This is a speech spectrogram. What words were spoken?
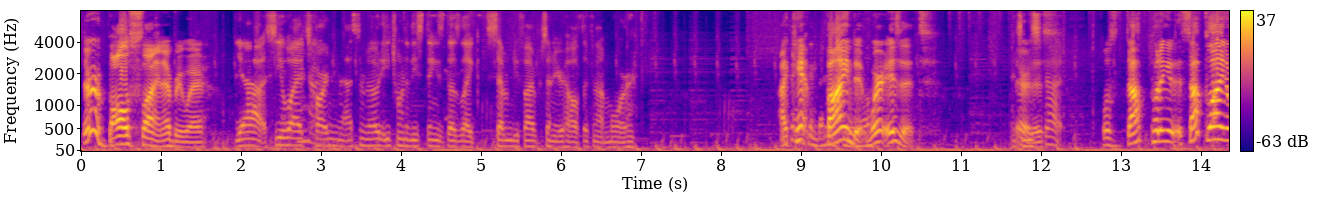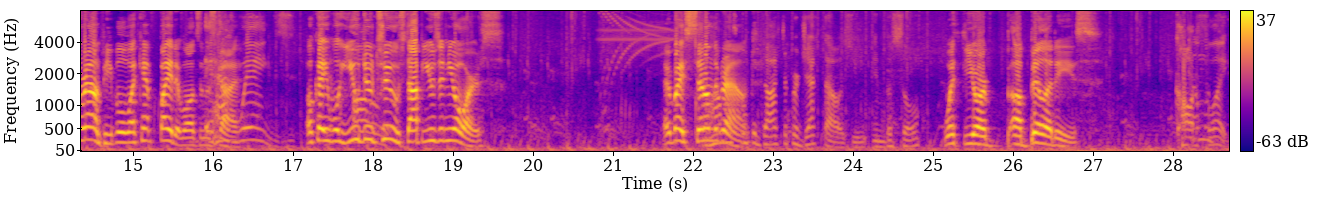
There are balls flying everywhere. Yeah, see why it's hard in master mode? Each one of these things does like 75% of your health, if not more. I I can't can find it. too, huh? Where is it? It's There in it the is. sky. Well, stop putting it. Stop flying around, people. I can't fight it while it's in the it sky. has wings! Okay, well you do too. Stop using yours. Everybody sit on the How am I ground supposed dodge the projectiles, you imbecile. with your abilities. Called someone's flight.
